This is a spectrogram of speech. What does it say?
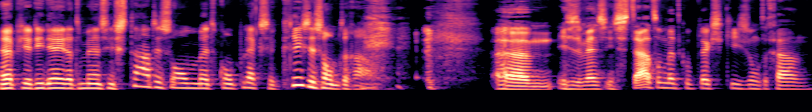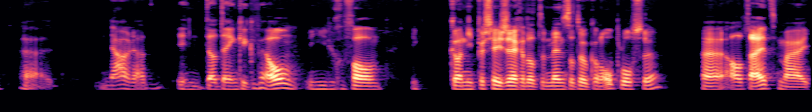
Heb je het idee dat de mens in staat is om met complexe crisis om te gaan? um, is de mens in staat om met complexe crisis om te gaan? Uh, nou, dat, in, dat denk ik wel. In ieder geval, ik kan niet per se zeggen dat de mens dat ook kan oplossen. Uh, altijd, maar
